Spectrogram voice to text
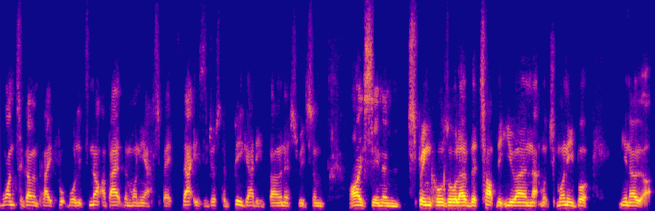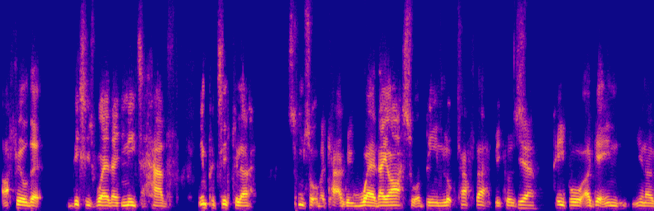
want to go and play football. It's not about the money aspect. That is just a big added bonus with some icing and sprinkles all over the top that you earn that much money. But, you know, I feel that this is where they need to have, in particular, some sort of a category where they are sort of being looked after because yeah. people are getting, you know,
